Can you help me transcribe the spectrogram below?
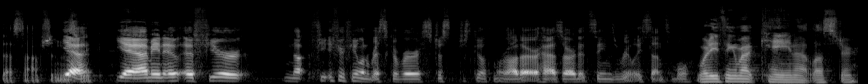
best option. Yeah, week. yeah. I mean, if, if you're not if you're feeling risk averse, just just go with Morata or Hazard. It seems really sensible. What do you think about Kane at Leicester?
